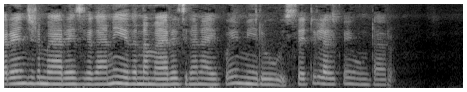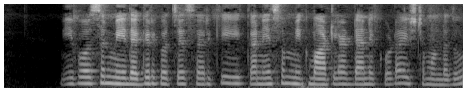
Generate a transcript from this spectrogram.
అరేంజ్డ్ మ్యారేజ్ కానీ ఏదైనా మ్యారేజ్ కానీ అయిపోయి మీరు సెటిల్ అయిపోయి ఉంటారు. మీ పర్సన్ మీ దగ్గరికి వచ్చేసరికి కనీసం మీకు మాట్లాడడానికి కూడా ఇష్టం ఉండదు.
